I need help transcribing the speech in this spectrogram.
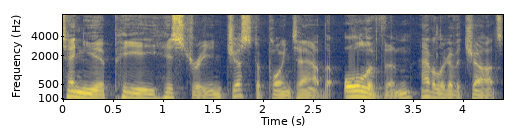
10 year PE history. And just to point out that all of them, have a look at the charts,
